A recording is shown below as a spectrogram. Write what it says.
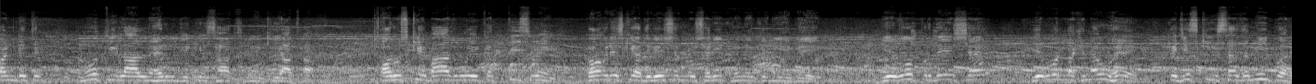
पंडित मोतीलाल नेहरू जी के साथ में किया था। और उसके बाद वो इकतीसवें कांग्रेस के अधिवेशन में शरीक होने के लिए गए। ये वो प्रदेश है, ये वो लखनऊ है कि जिसकी सरजमी पर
